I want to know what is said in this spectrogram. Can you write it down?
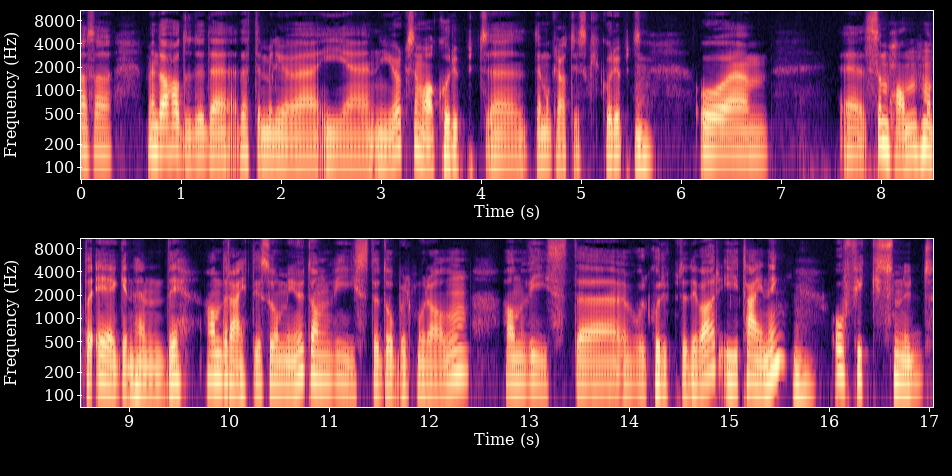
Altså, men da hadde du det, dette miljøet i New York som var korrupt, eh, demokratisk korrupt. Og ehm, eh, som han på en måte egenhendig Han dreit de så mye ut. Han viste dobbeltmoralen. Han viste hvor korrupte de var, i tegning. Og fikk snudd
